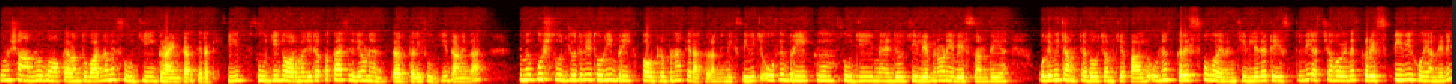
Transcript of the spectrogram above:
ਹੁਣ ਸ਼ਾਮ ਨੂੰ ਵਾਕ ਕਰਨ ਤੋਂ ਬਾਅਦ ਨਾ ਮੈਂ ਸੂਜੀ ਗ੍ਰਾਈਂਡ ਕਰਕੇ ਰੱਖੀ ਸੀ। ਸੂਜੀ ਨਾਰਮਲ ਜਿਹੜਾ ਆਪਾਂ ਘਰ 'ਚ ਲਿਆਉਣੇ ਦਰਦਰੀ ਸੂਜੀ, ਦਾਣੇਦਾਰ। ਤੇ ਮੈਂ ਕੁਝ ਸੂਜੀ ਉਹਦੇ ਵਿੱਚ ਥੋੜੀ ਬਰੀਕ ਪਾਊਡਰ ਬਣਾ ਕੇ ਰੱਖ ਲਾਂਗੀ ਮਿਕਸੀ ਵਿੱਚ। ਉਹ ਫਿਰ ਬਰੀਕ ਸੂਜੀ ਮੈਂ ਜੋ ਚੀਲੇ ਬਣਾਉਣੇ ਬੇਸਣ ਦੇ ਆ, ਉਹਦੇ ਵਿੱਚ ਚਮਚਾ, ਦੋ ਚਮਚੇ ਪਾ ਲਓ। ਉਹ ਨਾ ਕ੍ਰਿਸਪ ਹੋ ਜਾਂਦੇ ਨੇ, ਚੀਲੇ ਦਾ ਟੇਸਟ ਵੀ ਅੱਛਾ ਹੋ ਜਾਂਦਾ ਕ੍ਰਿਸਪੀ ਵੀ ਹੋ ਜਾਂਦੇ ਨੇ।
